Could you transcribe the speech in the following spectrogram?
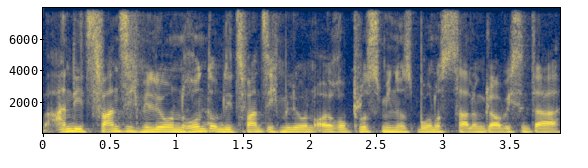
an die 20 Millionen, rund ja. um die 20 Millionen Euro plus minus Bonuszahlung, glaube ich, sind da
